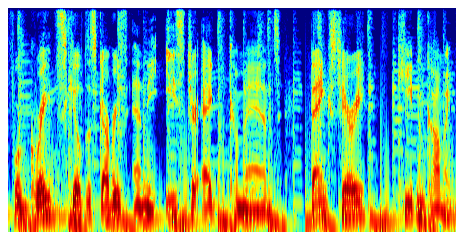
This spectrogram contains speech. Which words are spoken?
for great skill discoveries and the Easter egg commands. Thanks, Teri. Keep them coming.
